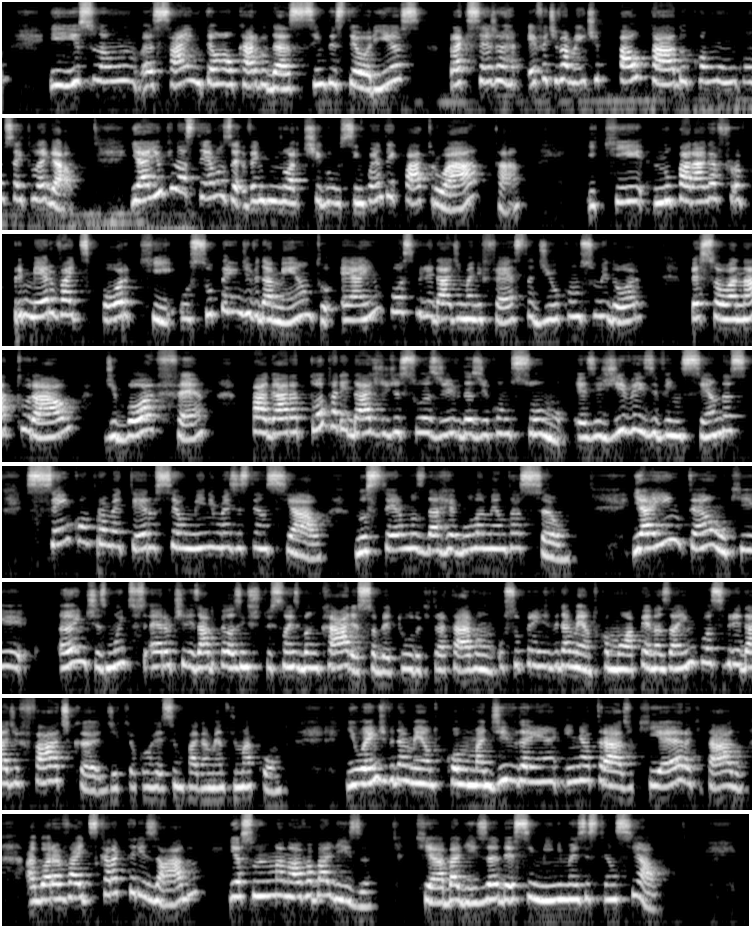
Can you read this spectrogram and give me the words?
e isso não eh, sai, então, ao cargo das simples teorias para que seja efetivamente pautado como um conceito legal. E aí o que nós temos é, vem no artigo 54A, tá? e que no parágrafo primeiro vai dispor que o superendividamento é a impossibilidade manifesta de o consumidor, pessoa natural, de boa fé, pagar a totalidade de suas dívidas de consumo, exigíveis e vincendas, sem comprometer o seu mínimo existencial, nos termos da regulamentação. E aí, então, o que Antes, muito era utilizado pelas instituições bancárias, sobretudo, que tratavam o superendividamento como apenas a impossibilidade fática de que ocorresse um pagamento de uma conta. E o endividamento como uma dívida em atraso que era quitado, agora vai descaracterizado e assume uma nova baliza, que é a baliza desse mínimo existencial.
